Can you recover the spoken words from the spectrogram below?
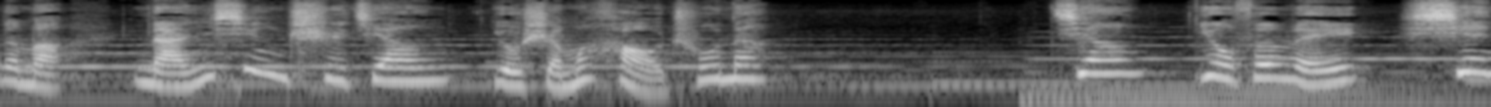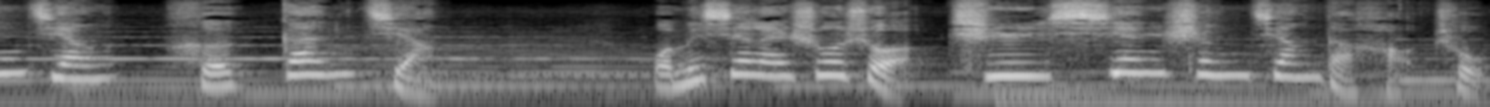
那么，男性吃姜有什么好处呢？姜又分为鲜姜和干姜。我们先来说说吃鲜生姜的好处：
